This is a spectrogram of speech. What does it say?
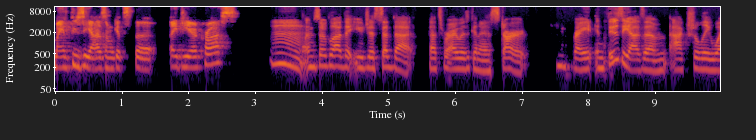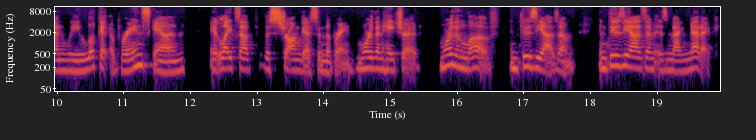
my enthusiasm gets the idea across. Mm, I'm so glad that you just said that. That's where I was going to start, right? Enthusiasm, actually, when we look at a brain scan, it lights up the strongest in the brain more than hatred, more than love, enthusiasm. Enthusiasm is magnetic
